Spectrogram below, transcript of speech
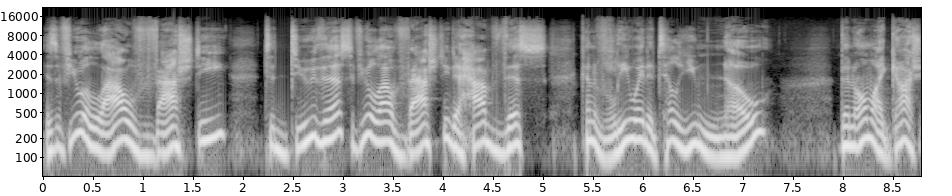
is if you allow Vashti to do this, if you allow Vashti to have this kind of leeway to tell you no, then oh my gosh,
